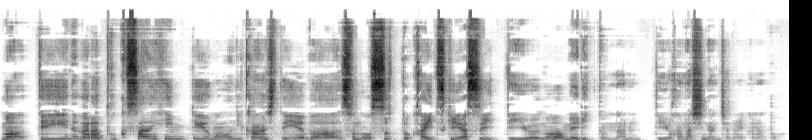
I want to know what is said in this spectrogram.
まあ、って言いながら特産品っていうものに関して言えば、そのスッと買い付けやすいっていうのはメリットになるっていう話なんじゃないかなと。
